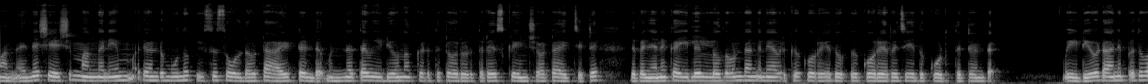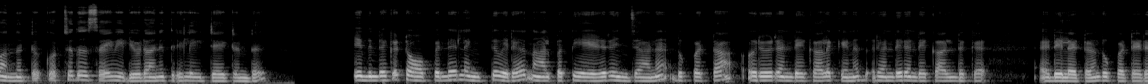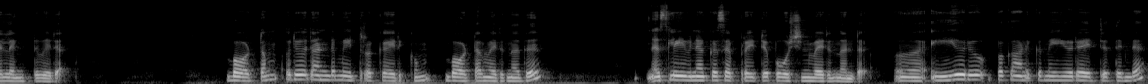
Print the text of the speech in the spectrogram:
വന്നതിന് ശേഷം അങ്ങനെയും രണ്ട് മൂന്ന് പീസ് സോൾഡ് ഔട്ട് ആയിട്ടുണ്ട്. മുന്നത്തെ വീഡിയോ എന്നൊക്കെ എടുത്തിട്ട് ഓരോരുത്തരെ സ്ക്രീൻഷോട്ട് അയച്ചിട്ട് ഇതിപ്പോൾ ഞാൻ കയ്യിലുള്ളതുകൊണ്ട് അങ്ങനെ അവർക്ക് കൊറിയർ കൊറിയർ ചെയ്ത് കൊടുത്തിട്ടുണ്ട്. വീഡിയോ ഇടാനിപ്പോൾ ഇത് വന്നിട്ട് കുറച്ച് ദിവസമായി വീഡിയോ ഇടാൻ ഇത്തിരി ലേറ്റ് ആയിട്ടുണ്ട്. ഇതിന്റെയൊക്കെ ടോപ്പിന്റെ ലെങ്ത്ത് വരെ നാൽപ്പത്തി ഏഴര ഇഞ്ചാണ് ദുപ്പട്ട ഒരു രണ്ടേകാലൊക്കെയാണ്. രണ്ട് രണ്ടേകാലിന്റെ ഒക്കെ ഇടയിലായിട്ടാണ് ദുപ്പട്ടയുടെ ലെങ്ത്ത് വരിക. ബോട്ടം ഒരു രണ്ട് മീറ്ററൊക്കെ ആയിരിക്കും ബോട്ടം വരുന്നത്. സ്ലീവിനൊക്കെ സെപ്പറേറ്റ് പോർഷൻ വരുന്നുണ്ട്. ഈ ഒരു ഇപ്പോൾ കാണിക്കുന്ന ഈ ഒരു ഐറ്റത്തിന്റെ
